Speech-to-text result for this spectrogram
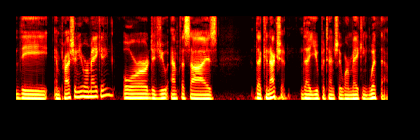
the impression you were making, or did you emphasize the connection that you potentially were making with them?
